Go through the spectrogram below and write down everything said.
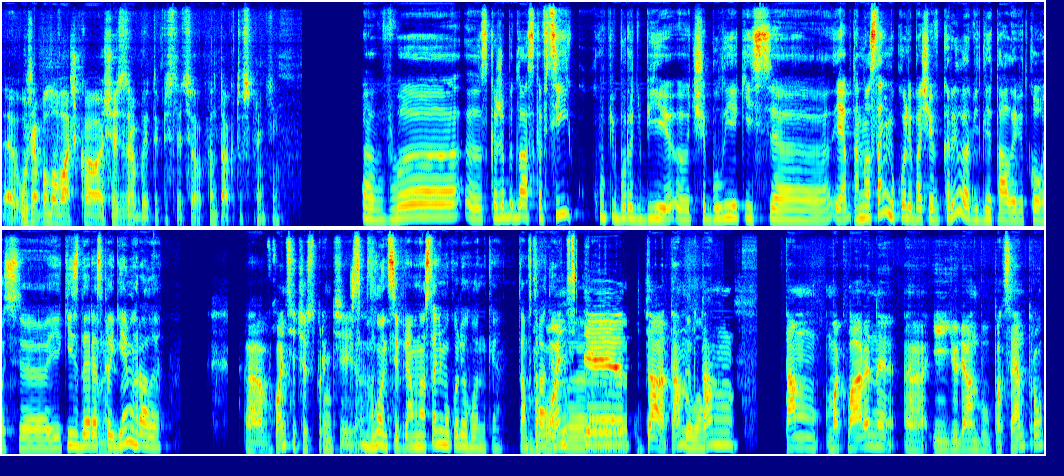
е, уже було важко щось зробити після цього контакту в спринті. В е, скажи, будь ласка, в цій купі боротьбі е, чи були якісь. е, Я там на останньому колі бачив крила відлітали від когось. е, Якісь Вони- Playgame грали? Е, В гонці чи в спринті? В гонці, прямо на останньому колі гонки. Там В гонці, е, да, там, там, там Макларени е, і Юліан був по центру.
